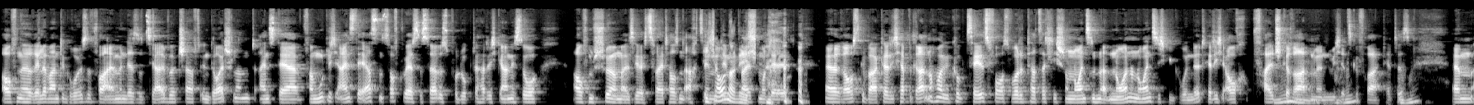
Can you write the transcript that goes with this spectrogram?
auf eine relevante Größe, vor allem in der Sozialwirtschaft in Deutschland. Eins der, vermutlich eins der ersten Software-as-a-Service-Produkte hatte ich gar nicht so auf dem Schirm, als ihr euch 2018 ich mit dem Preismodell äh, rausgewagt hat. Ich habe gerade noch mal geguckt, Salesforce wurde tatsächlich schon 1999 gegründet. Hätte ich auch falsch mhm. geraten, wenn du mich mhm. jetzt gefragt hättest. Mhm. Ähm,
